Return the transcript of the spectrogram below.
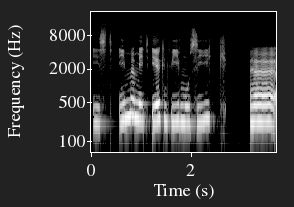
ist immer mit irgendwie Musik, äh,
